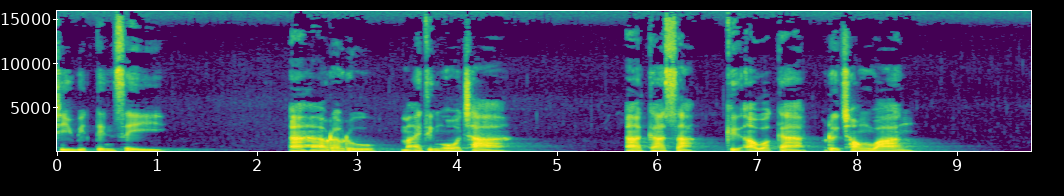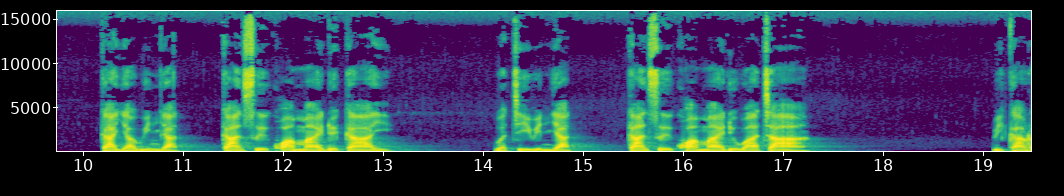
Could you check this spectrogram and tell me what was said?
ชีวิตตินรีอาหารรูปหมายถึงโอชา อากาสะคืออวกาศหรือช่องว่าง กายวิญญัตการสื่อความหมายด้วยกาย วจีวิญญัตการสื่อความหมายด้วยวาจา วิการ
